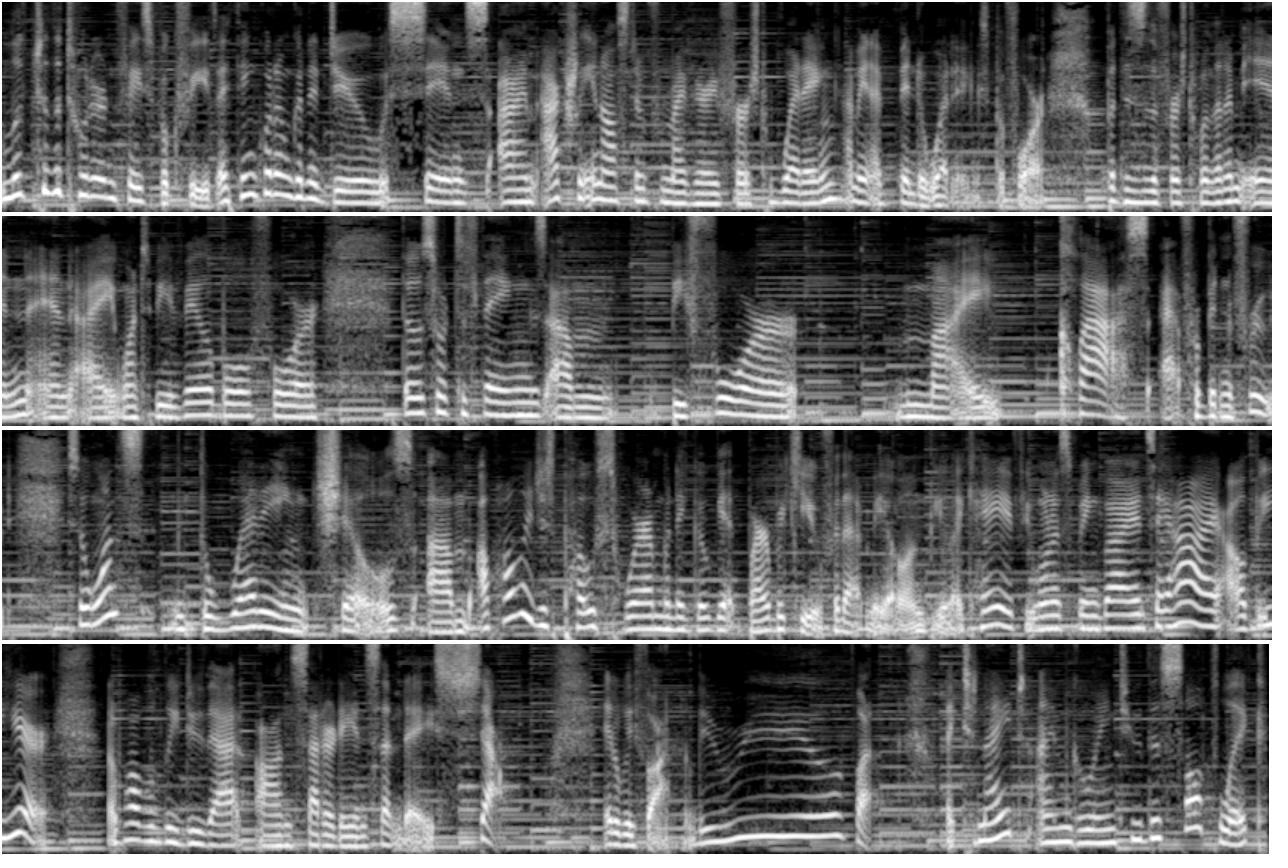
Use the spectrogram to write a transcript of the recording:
Look to the Twitter and Facebook feeds. I think what I'm going to do, since I'm actually in Austin for my very first wedding, I mean, I've been to weddings before, but this is the first one that I'm in, and I want to be available for those sorts of things um, before my class at Forbidden Fruit. So once the wedding chills, um, I'll probably just post where I'm going to go get barbecue for that meal and be like, hey, if you want to swing by and say hi, I'll be here. I'll probably do that on Saturday and Sunday. So it'll be fun. It'll be real fun. Like tonight, I'm going to the Salt Lick.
